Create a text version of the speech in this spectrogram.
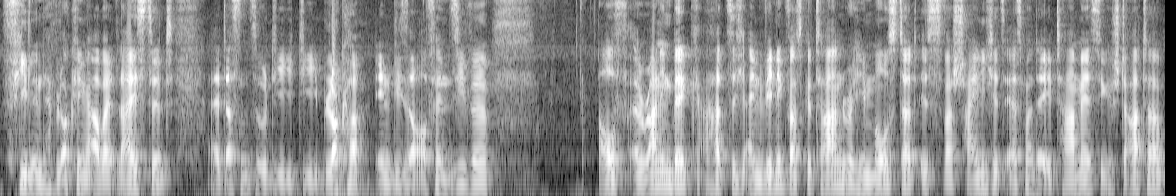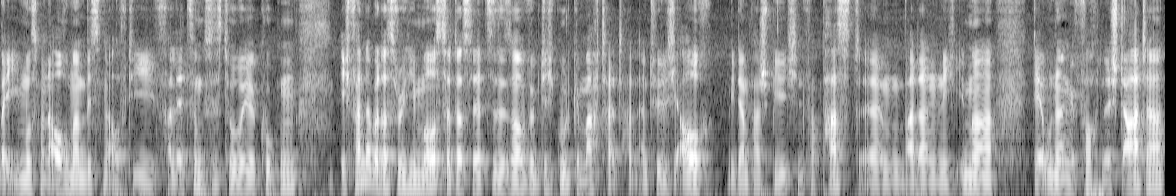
viel in der Blocking-Arbeit leistet. Äh, das sind so die, die Blocker in dieser Offensive. Auf Running Back hat sich ein wenig was getan. Raheem Mostert ist wahrscheinlich jetzt erstmal der etatmäßige Starter. Bei ihm muss man auch immer ein bisschen auf die Verletzungshistorie gucken. Ich fand aber, dass Raheem Mostert das letzte Saison wirklich gut gemacht hat. Hat natürlich auch wieder ein paar Spielchen verpasst, ähm, war dann nicht immer der unangefochtene Starter.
